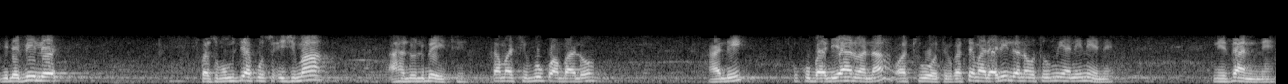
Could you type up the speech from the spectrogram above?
Vile vile tukazungumzia kuhusu ijma ahlul bait kama chimbuko ambalo hali kukubalianwa na watu wote. Ukasema dalili wanaotumia ni nini? Ni dhanni.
